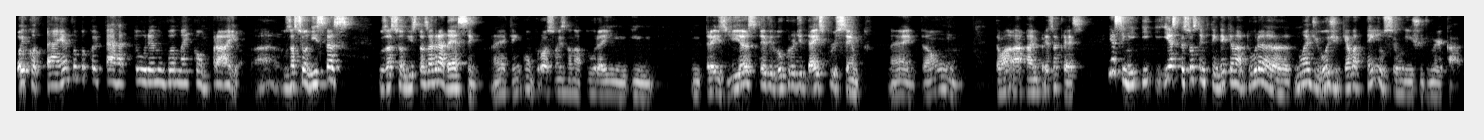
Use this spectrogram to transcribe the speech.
boicotar, eu vou boicotar a Natura, eu não vou mais comprar. Aí, ó, os acionistas os acionistas agradecem. Né? Quem comprou ações da Natura em, em, em três dias teve lucro de 10%. Né? Então, então a, a empresa cresce. E assim, e, e, as pessoas têm que entender que a Natura não é de hoje que ela tem o seu nicho de mercado,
